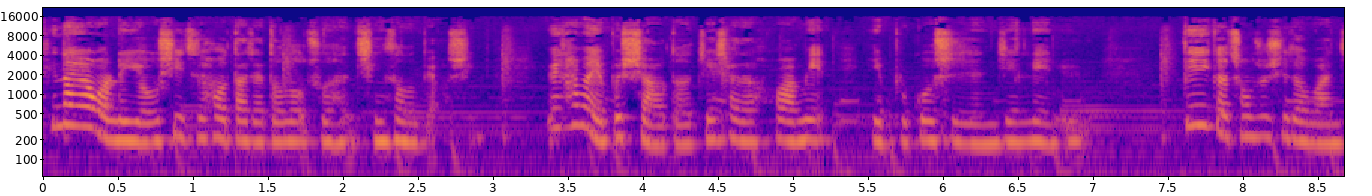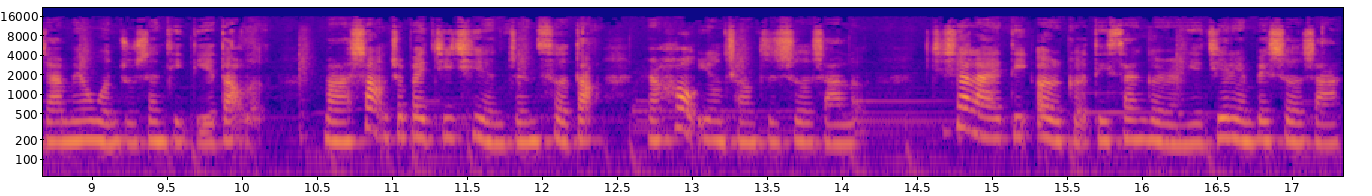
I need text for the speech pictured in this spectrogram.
听到要玩的游戏之后，大家都露出了很轻松的表情，因为他们也不晓得接下来的画面也不过是人间炼狱。第一个冲出去的玩家没有稳住身体，跌倒了，马上就被机器人侦测到，然后用枪支射杀了。接下来第二个、第三个人也接连被射杀。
